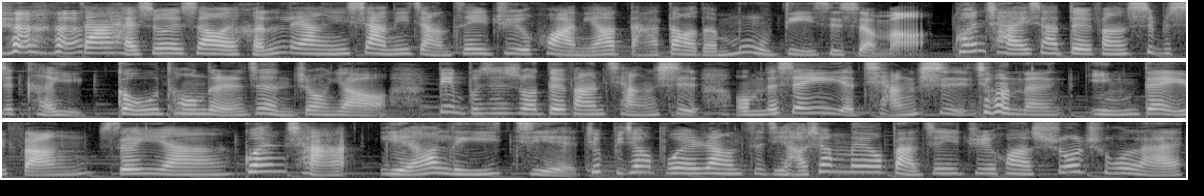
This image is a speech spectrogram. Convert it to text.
大家还是会稍微衡量一下，你讲这一句话，你要达到的目的是什么？观察一下对方是不是可以沟通的人。人这很重要，并不是说对方强势，我们的声音也强势就能赢对方。所以啊，观察也要理解，就比较不会让自己好像没有把这一句话说出来，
